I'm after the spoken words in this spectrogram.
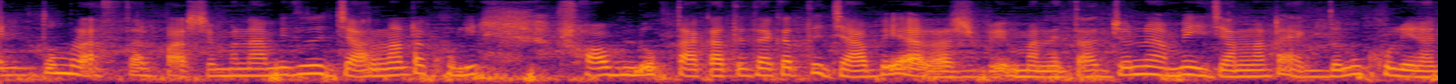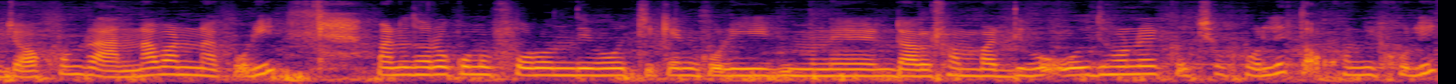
একদম রাস্তার পাশে। মানে আমি যদি জানলাটা খুলি, সব লোক তাকাতে তাকাতে যাবে আর আসবে। মানে তার জন্য আমি এই জানলাটা একদমই খুলি না। যখন রান্না বান্না করি মানে ধরো কোনো ফোড়ন দিব, চিকেন করি মানে ডাল সম্বার দিব, ওই ধরনের কিছু হলে তখনই খুলি।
